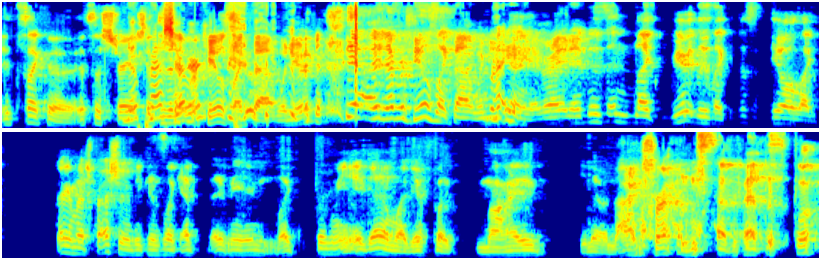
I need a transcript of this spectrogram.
it's like a it's a strange no it never feels like that when you're yeah it never feels like that when you're right. doing it right it isn't like weirdly like it doesn't feel like very much pressure because like I, I, mean like for me again like if like my you know nine friends had read this book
